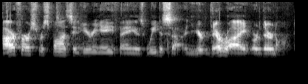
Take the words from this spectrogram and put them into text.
Our first response in hearing anything is we decide they're right or they're not.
